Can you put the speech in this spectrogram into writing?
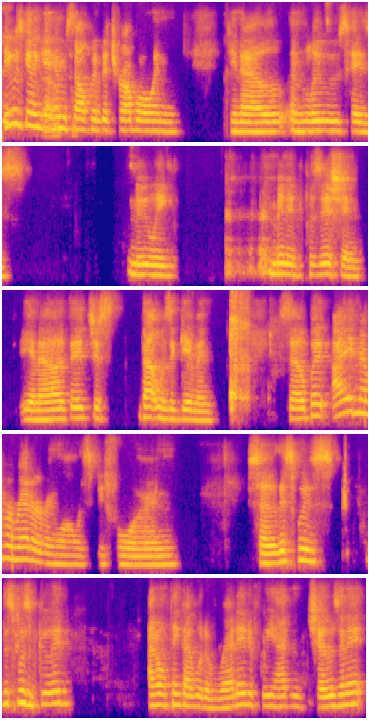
he was going to get himself into trouble and you know and lose his newly minted position. You know, they just that was a given. So, but I had never read Irving Wallace before, and so this was this was good. I don't think I would have read it if we hadn't chosen it.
